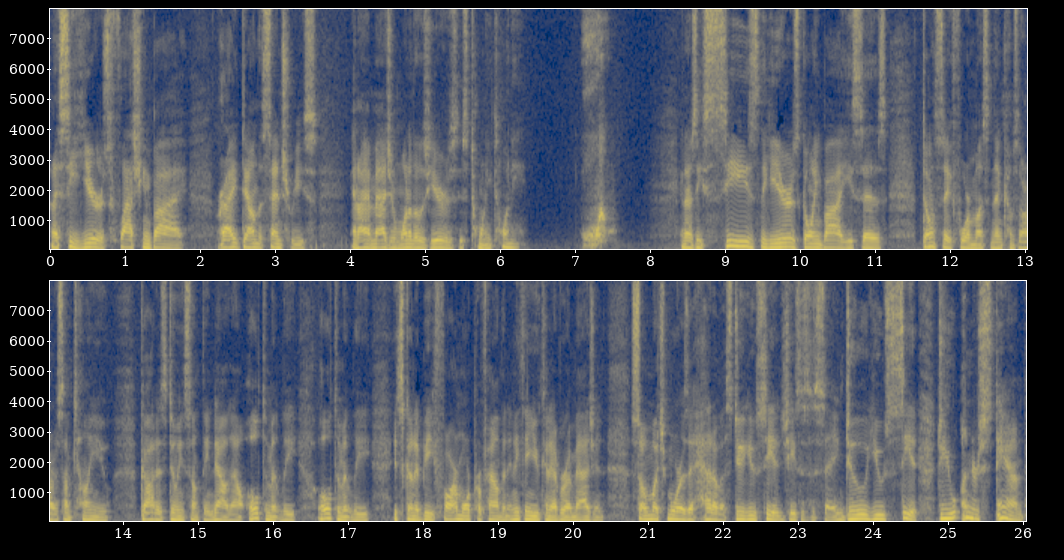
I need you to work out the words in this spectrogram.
and I see years flashing by, right, down the centuries. And I imagine one of those years is 2020. And as he sees the years going by, he says, don't say four months and then comes the harvest. I'm telling you, God is doing something now. Now, ultimately, ultimately, it's going to be far more profound than anything you can ever imagine. So much more is ahead of us. Do you see it? Jesus is saying. Do you see it? Do you understand?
